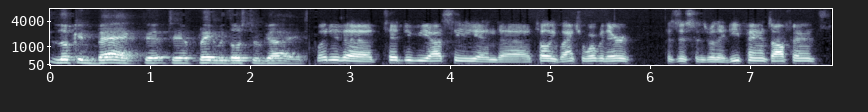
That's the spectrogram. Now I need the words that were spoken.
looking back to, to have played with those two guys. What did uh, Ted DiBiase and uh, Tully Blanchard? What were their positions? Were they defense, offense?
